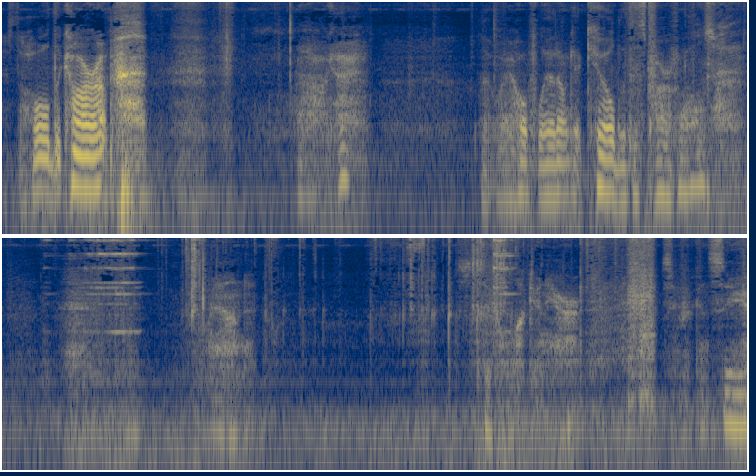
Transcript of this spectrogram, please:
Just to hold the car up. Okay. That way, hopefully, I don't get killed if this car falls. And let's take a look in here. See if we can see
